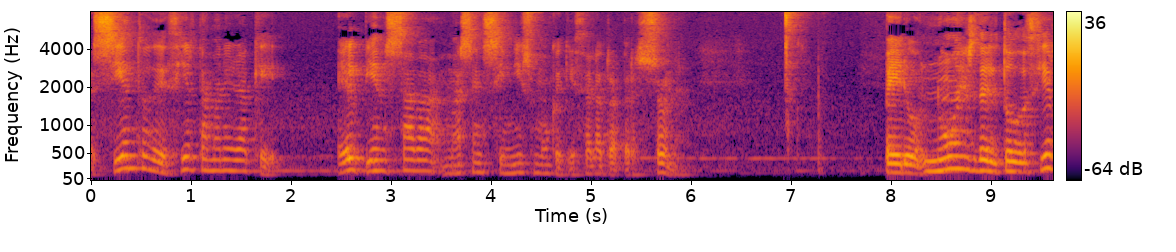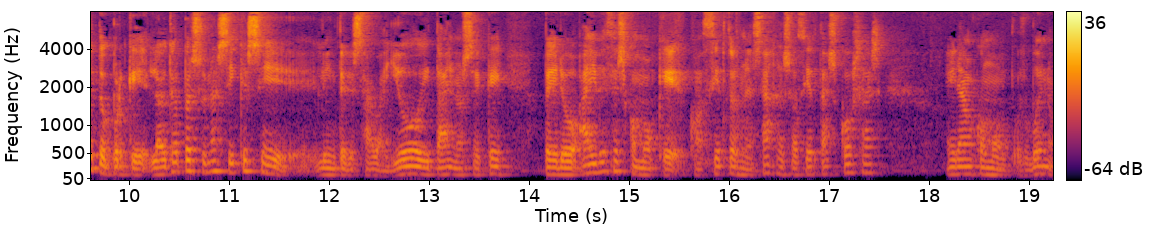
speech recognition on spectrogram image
Siento de cierta manera que él pensaba más en sí mismo que quizá la otra persona. Pero no es del todo cierto, porque la otra persona sí que se le interesaba yo y tal, no sé qué. Pero hay veces como que con ciertos mensajes o ciertas cosas eran como, pues bueno,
